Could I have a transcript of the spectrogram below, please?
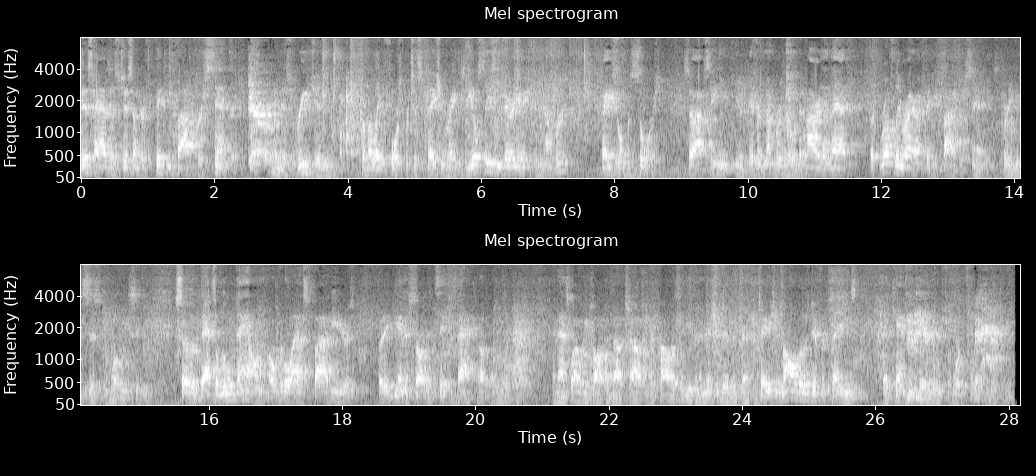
This has us just under 55% in this region from a labor force participation rate. So you'll see some variation in numbers based on the source. So I've seen you know, different numbers a little bit higher than that, but roughly right around 55% is pretty consistent with what we see. So that's a little down over the last five years, but again, it's starting to tick back up a little bit. And that's why we talk about child care policies and initiatives and transportation and all those different things that can be barriers to workforce.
